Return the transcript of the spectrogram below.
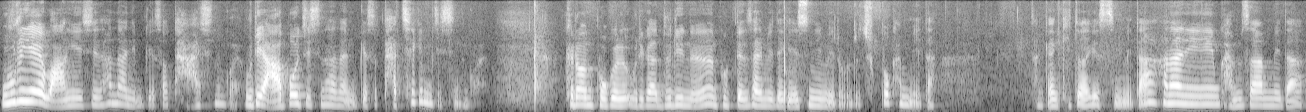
우리의 왕이신 하나님께서 다 하시는 거예요. 우리 아버지신 하나님께서 다 책임지시는 거예요. 그런 복을 우리가 누리는 복된 삶이 되게 예수님 이름으로 축복합니다. 잠깐 기도하겠습니다. 하나님 감사합니다.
